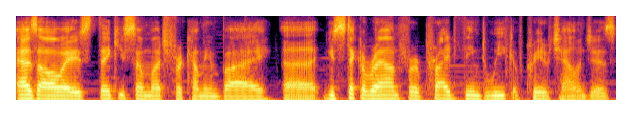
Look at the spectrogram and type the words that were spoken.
as always, thank you so much for coming by. Uh, you can stick around for a Pride themed week of creative challenges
